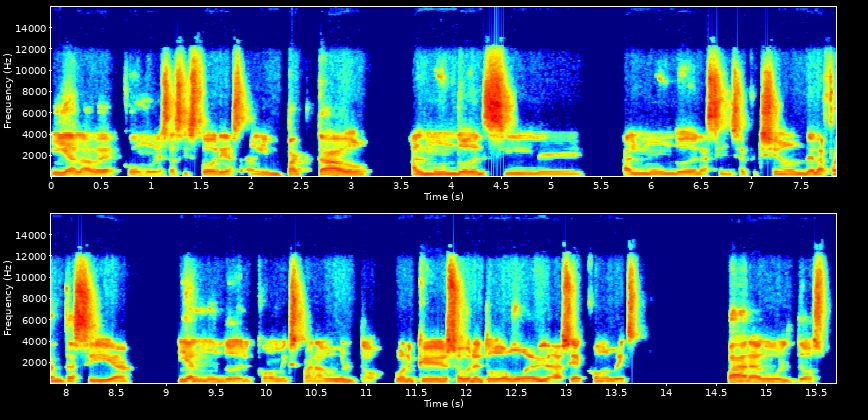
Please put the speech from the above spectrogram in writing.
y a la vez cómo esas historias han impactado al mundo del cine, al mundo de la ciencia ficción, de la fantasía y al mundo del cómics para adultos, porque sobre todo Moebius hacía cómics para adultos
